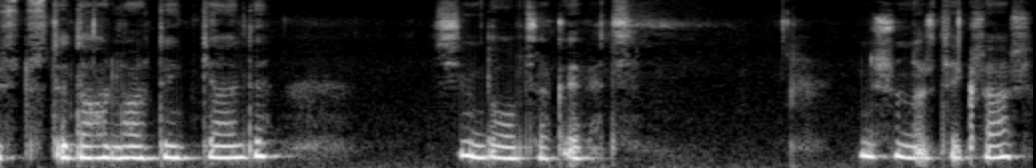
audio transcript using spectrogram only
Üst üste darlar denk geldi. Şimdi olacak evet. Şimdi şunları tekrar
